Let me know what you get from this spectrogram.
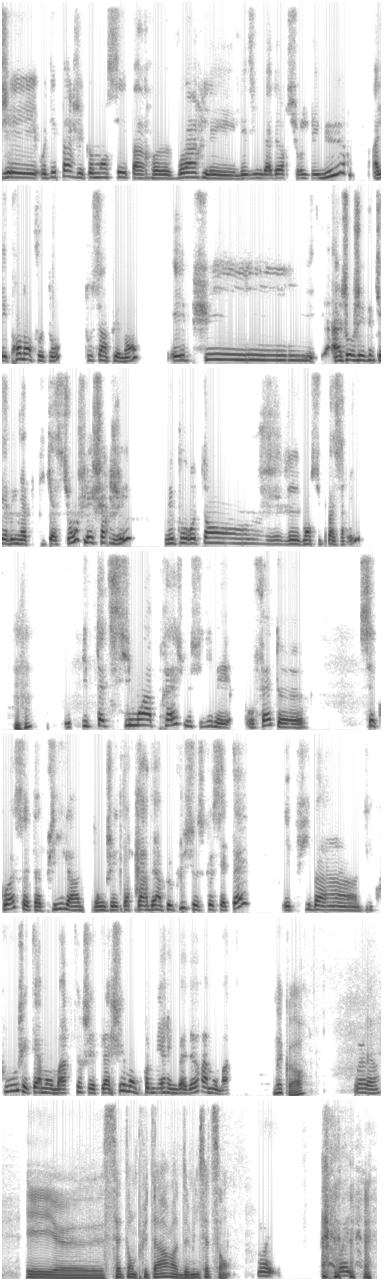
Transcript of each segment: au départ, j'ai commencé par euh, voir les, les invaders sur les murs, à les prendre en photo, tout simplement. Et puis, un jour, j'ai vu qu'il y avait une application, je l'ai chargée, mais pour autant, je ne m'en suis pas servi. Mhm. Et puis, peut-être six mois après, je me suis dit, mais au fait, euh, c'est quoi cette appli-là? Donc, j'ai été regarder un peu plus ce que c'était. Et puis, ben, du coup, j'étais à Montmartre, j'ai flashé mon premier invader à Montmartre. D'accord. Voilà. Et euh, sept ans plus tard, 2700. Oui. oui.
